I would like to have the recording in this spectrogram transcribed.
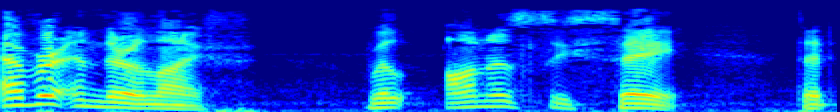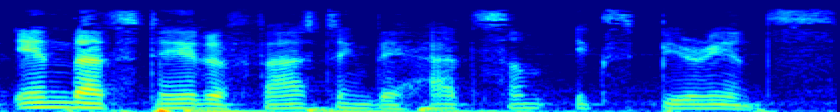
ever in their life will honestly say that in that state of fasting they had some experience,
